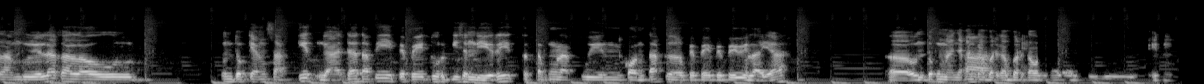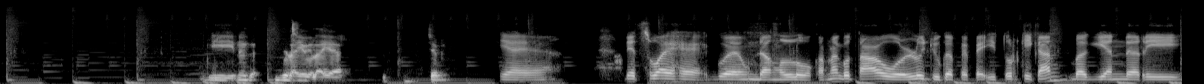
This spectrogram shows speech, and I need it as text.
alhamdulillah kalau untuk yang sakit nggak ada tapi PPI Turki sendiri tetap ngelakuin kontak ke PPI PPI wilayah uh, untuk menanyakan ah, kabar-kabar ah, okay. kawan-kawan ini di wilayah-wilayah. Ya, yeah, That's why he, gue undang lo karena gue tahu lo juga PPI Turki kan, bagian dari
